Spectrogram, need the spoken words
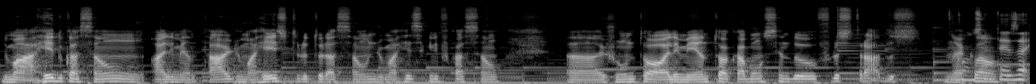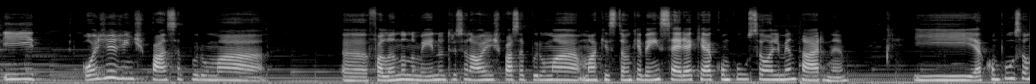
de uma reeducação alimentar, de uma reestruturação, de uma ressignificação uh, junto ao alimento acabam sendo frustrados, né, Com certeza. E hoje a gente passa por uma. Uh, falando no meio nutricional, a gente passa por uma, uma questão que é bem séria, que é a compulsão alimentar, né? E a compulsão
